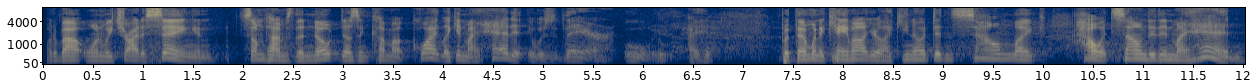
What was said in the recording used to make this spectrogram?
What about when we try to sing and sometimes the note doesn't come out quite like in my head it, it was there. Ooh, it, I hit. But then when it came out, you're like, you know, it didn't sound like how it sounded in my head.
